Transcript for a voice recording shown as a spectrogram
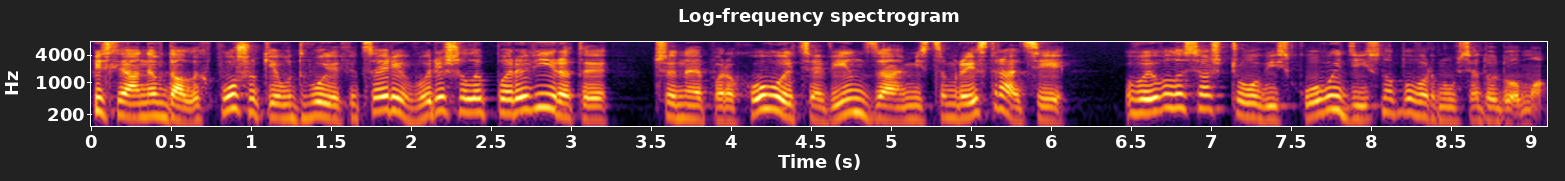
Після невдалих пошуків двоє офіцерів вирішили перевірити, чи не переховується він за місцем реєстрації. Виявилося, що військовий дійсно повернувся додому.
